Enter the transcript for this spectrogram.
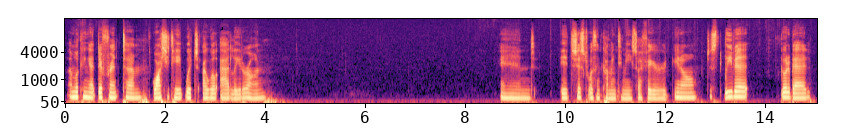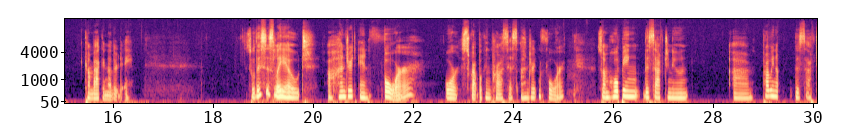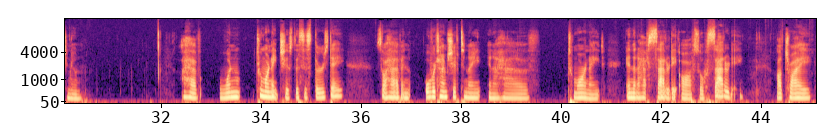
I'm looking at different um, washi tape, which I will add later on. And it just wasn't coming to me. So I figured, you know, just leave it, go to bed, come back another day. So this is layout 104 or scrapbooking process 104. So I'm hoping this afternoon, uh, probably not this afternoon. I have one, two more night shifts. This is Thursday. So I have an overtime shift tonight and I have tomorrow night and then I have Saturday off. So Saturday, I'll try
